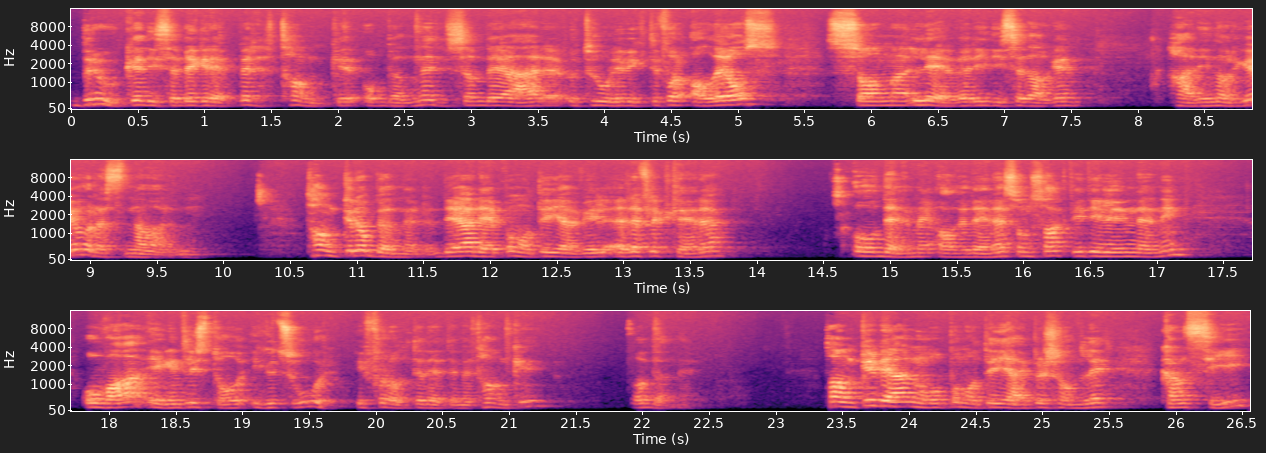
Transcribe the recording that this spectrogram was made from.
bruker disse begreper, tanker og bønner, som det er utrolig viktig for alle oss som lever i disse dager her i Norge og resten av verden. Tanker og bønner, det er det på en måte jeg vil reflektere og dele med alle dere, som sagt, i tidlig innledning. Og hva egentlig står i Guds ord i forhold til dette med tanker og bønner. Tanker det er noe på en måte jeg personlig kan si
